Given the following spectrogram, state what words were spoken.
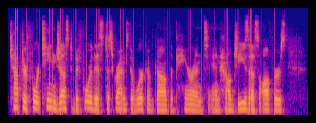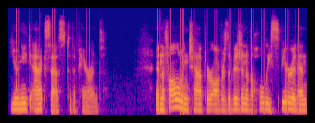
Chapter 14, just before this, describes the work of God the parent and how Jesus offers unique access to the parent. And the following chapter offers a vision of the Holy Spirit and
